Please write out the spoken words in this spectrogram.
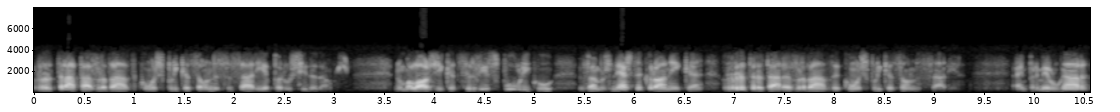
retrata a verdade com a explicação necessária para os cidadãos. Numa lógica de serviço público, vamos nesta crónica retratar a verdade com a explicação necessária. Em primeiro lugar,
